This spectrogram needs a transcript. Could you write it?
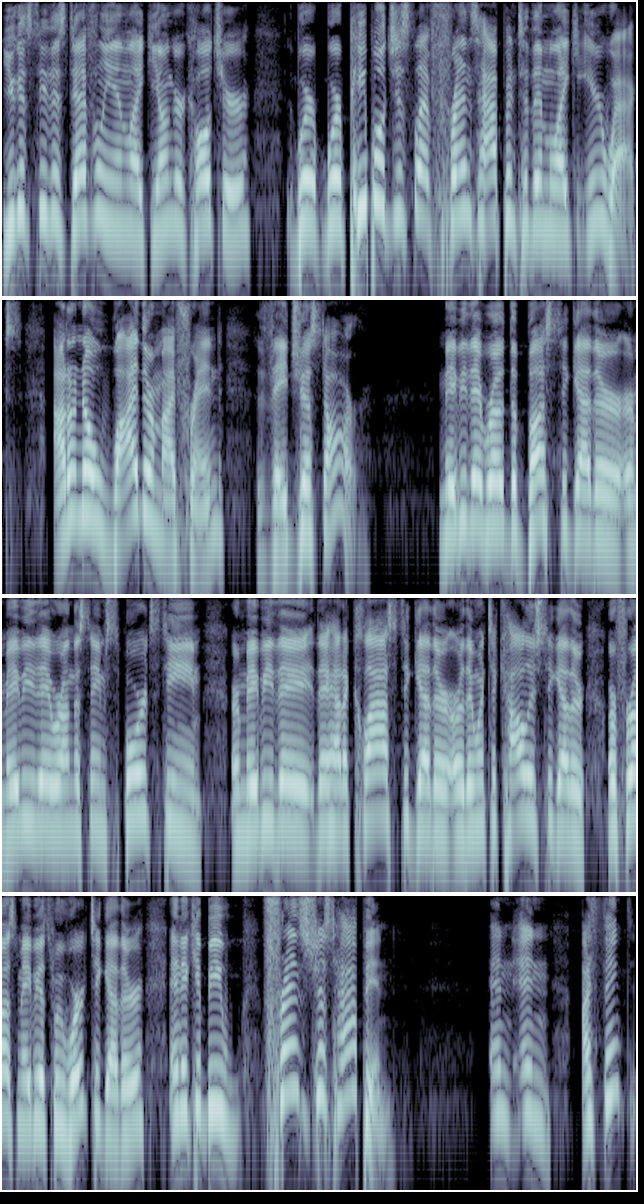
you could see this definitely in like younger culture where where people just let friends happen to them like earwax. I don't know why they're my friend, they just are. Maybe they rode the bus together, or maybe they were on the same sports team, or maybe they, they had a class together, or they went to college together, or for us, maybe it's we work together, and it could be friends just happen. And and I think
